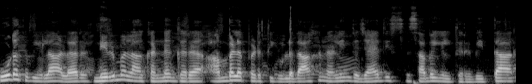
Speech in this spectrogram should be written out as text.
ஊடகவியலாளர் நிர்மலா கண்ணகர அம்பலப்படுத்தியுள்ளதாக நலிந்த ஜெயதிஸ் சபையில் தெரிவித்தார்.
